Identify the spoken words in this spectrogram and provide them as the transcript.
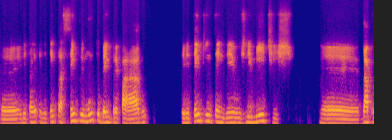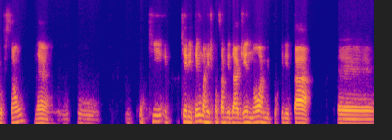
É, ele, tá, ele tem que estar tá sempre muito bem preparado. Ele tem que entender os limites é, da profissão, né? O, o, o que que ele tem uma responsabilidade enorme porque ele está é,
